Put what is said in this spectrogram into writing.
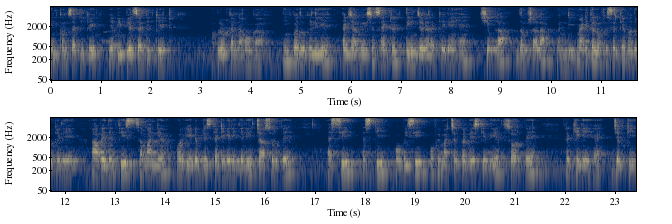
इनकम सर्टिफिकेट या बी सर्टिफिकेट अपलोड करना होगा। इन पदों के लिए एग्जामिनेशन सेंटर तीन जगह रखे गए हैं, शिमला, धर्मशाला, मंडी। मेडिकल ऑफिसर के पदों के लिए आवेदन फ़ीस सामान्य और ईडब्ल्यूएस कैटेगरी के लिए चार सौ रुपये S C S T O B C of Himachal Pradesh के लिए सौ रुपये रखी गई है, जबकि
